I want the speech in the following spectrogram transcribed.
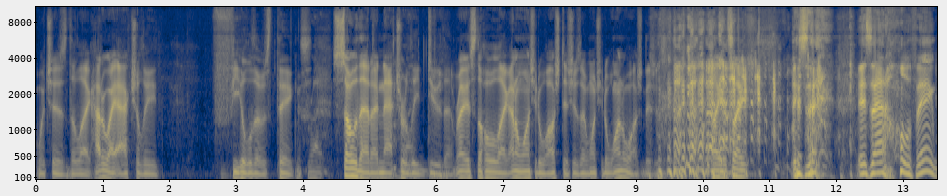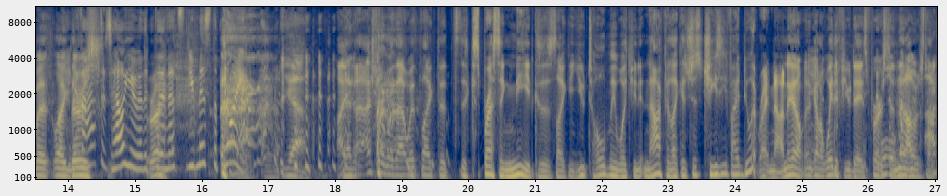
which is the like, how do I actually feel those things Right. so that I naturally do them? Right? It's the whole like, I don't want you to wash dishes. I want you to want to wash dishes. like it's like it's that it's that whole thing. But like If I there's have to tell you, that, Right. then it's, you missed the point. Yeah. I, I struggle with that with like the, the expressing need because it's like you told me what you need. Now I feel like it's just cheesy if I do it right now. And I gotta, I gotta wait a few days first, and then I'll just like,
